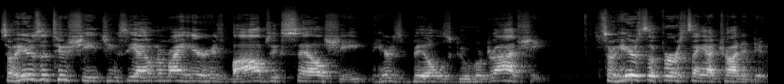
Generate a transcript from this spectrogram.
So here's the two sheets. You can see I open them right here. Here's Bob's Excel sheet. Here's Bill's Google Drive sheet. So here's the first thing I tried to do.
